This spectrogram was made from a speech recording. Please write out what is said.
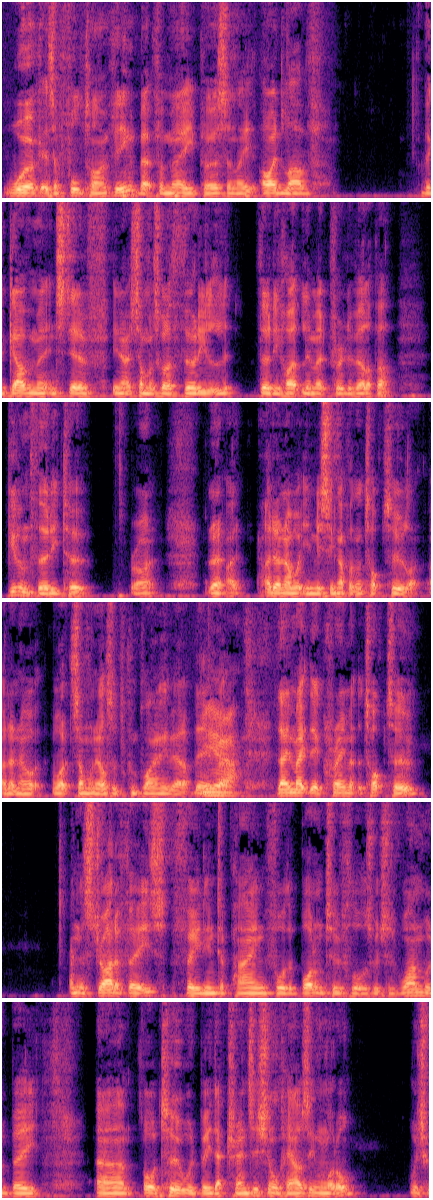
work as a full time thing. But for me personally, I'd love the government instead of you know someone's got a 30, 30 height limit for a developer, give them thirty two. Right, I don't, I, I don't know what you're missing up on the top two. Like I don't know what, what someone else is complaining about up there. but Yeah. they make their cream at the top two, and the strata fees feed into paying for the bottom two floors, which is one would be, um, or two would be that transitional housing model, which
